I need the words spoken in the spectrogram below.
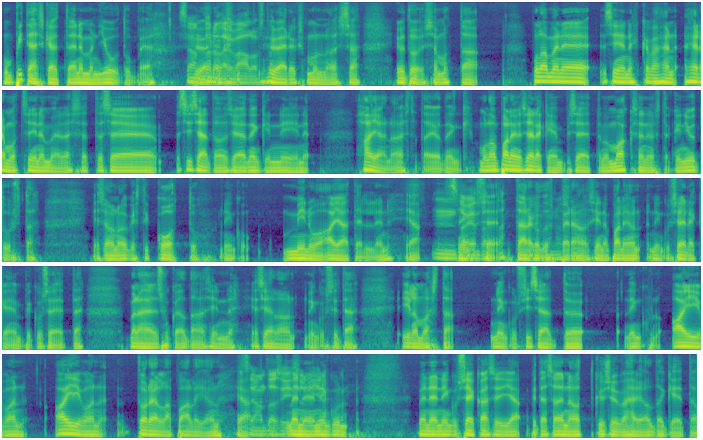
mun pitäisi käyttää enemmän YouTubea. Se on hyödyksi, todella hyvä alusta. Hyödyksi mun noissa jutuissa, mutta mulla menee siihen ehkä vähän hermot siinä mielessä, että se sisältö on siellä jotenkin niin hajanaista tai jotenkin. Mulla on paljon selkeämpi se, että mä maksan jostakin jutusta ja se on oikeasti koottu niin kuin minua ajatellen. Ja mm, se, se tarkoitusperä on siinä paljon niin kuin selkeämpi kuin se, että mä lähden sukeltaan sinne ja siellä on niin kuin sitä ilmasta niin kuin sisältöä niin kuin aivan, aivan todella paljon. Ja se on tosi menee niin kuin, menee niin kuin sekaisin ja pitäisi aina kysyä vähän joltakin, että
